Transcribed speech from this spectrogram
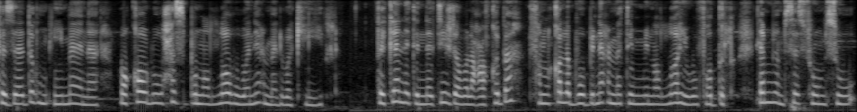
فزادهم إيمانا وقالوا حسبنا الله ونعم الوكيل. فكانت النتيجة والعاقبة فانقلبوا بنعمة من الله وفضل لم يمسسهم سوء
